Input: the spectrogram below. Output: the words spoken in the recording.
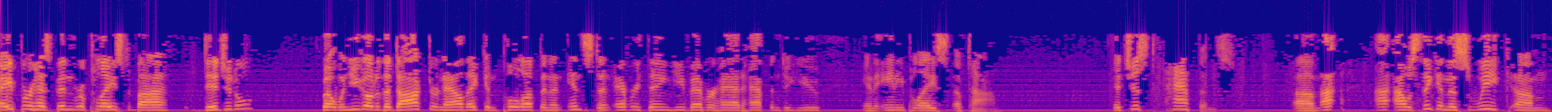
Paper has been replaced by digital. But when you go to the doctor now, they can pull up in an instant everything you've ever had happen to you in any place of time. It just happens. Um, I, I, I was thinking this week um,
